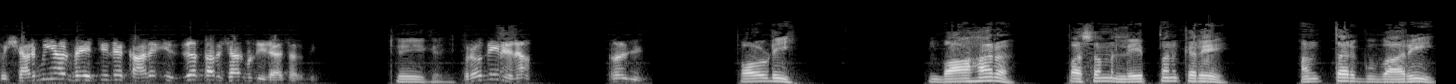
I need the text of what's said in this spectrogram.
ਵੀ ਸ਼ਰਮੀ ਔਰ ਬੇਇੱਜ਼ਤੀ ਦੇ ਘਰ ਇੱਜ਼ਤ ਔਰ ਸ਼ਰਮ ਨਹੀਂ ਰਹਿ ਸਕਦੀ। ਠੀਕ ਹੈ ਜੀ। ਵਿਰੋਧੀ ਨੇ ਨਾ। ਹਾਂਜੀ। ਪੌੜੀ। ਬਾਹਰ ਪਸਮ ਲੇਪਨ ਕਰੇ ਅੰਤਰ ਗੁਬਾਰੀ।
